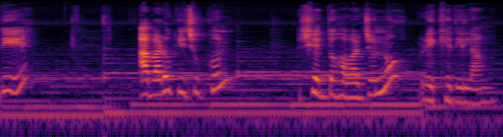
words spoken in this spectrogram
দিয়ে আবারও কিছুক্ষণ সেদ্ধ হওয়ার জন্য রেখে দিলাম।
